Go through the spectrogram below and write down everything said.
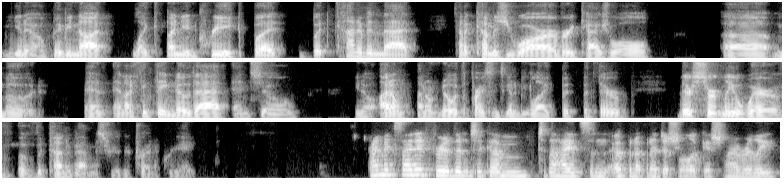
you know maybe not like Onion Creek, but but kind of in that kind of come as you are, very casual uh, mode. And and I think they know that, and so you know I don't I don't know what the pricing is going to be like, but but they're they're certainly aware of of the kind of atmosphere they're trying to create. I'm excited for them to come to the Heights and open up an additional location. I really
